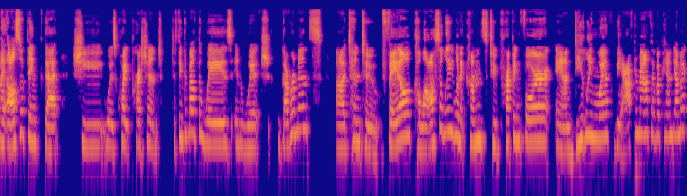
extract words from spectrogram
I also think that she was quite prescient to think about the ways in which governments uh, tend to fail colossally when it comes to prepping for and dealing with the aftermath of a pandemic.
